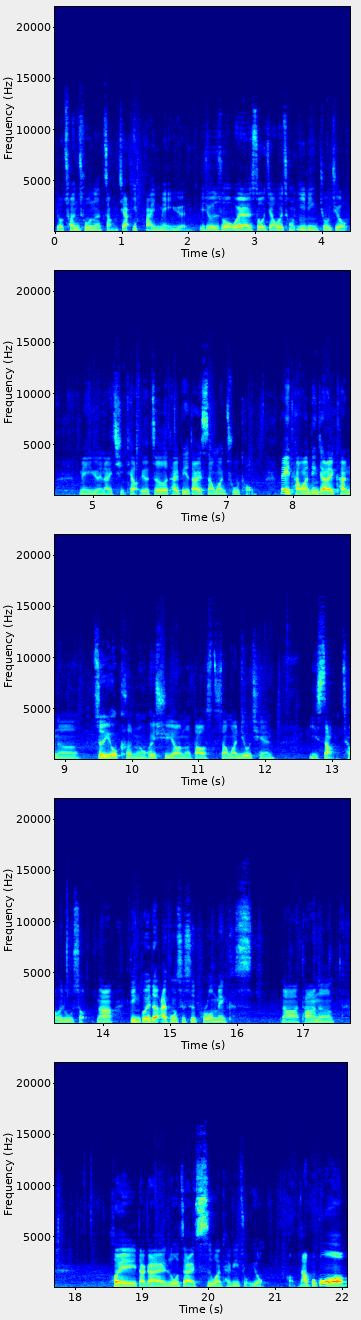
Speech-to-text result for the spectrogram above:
有传出呢涨价一百美元，也就是说未来售价会从一零九九美元来起跳，也折合台币大概三万出头。那以台湾定价来看呢，则有可能会需要呢到三万六千以上才会入手。那顶规的 iPhone 十四 Pro Max，那它呢？会大概落在四万台币左右。好，那不过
